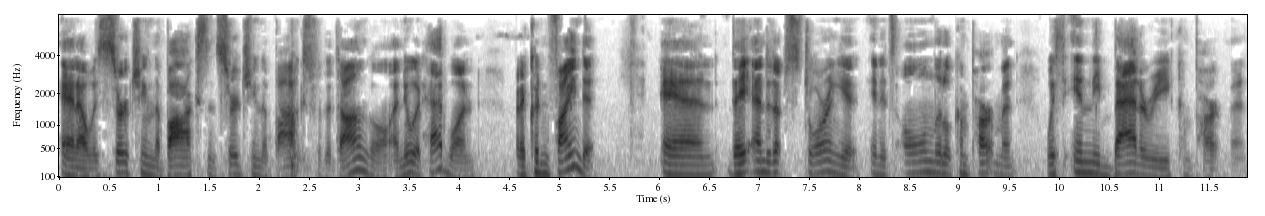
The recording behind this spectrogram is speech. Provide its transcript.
and I was searching the box and searching the box for the dongle. I knew it had one, but I couldn't find it. And they ended up storing it in its own little compartment within the battery compartment.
